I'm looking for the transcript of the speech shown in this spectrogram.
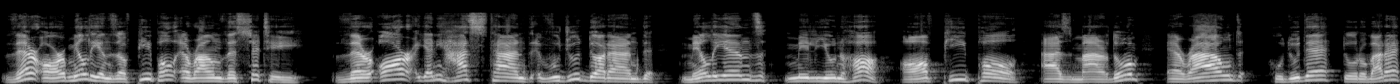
There are millions of people around the city. There are یعنی هستند وجود دارند millions میلیون ها of people از مردم around حدود دوروبر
